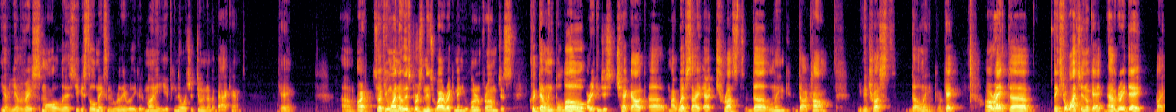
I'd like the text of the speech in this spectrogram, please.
you know you have a very small list, you can still make some really really good money if you know what you're doing on the back end. Okay. Um, all right. So if you want to know who this person is, who I recommend you learn from, just click that link below, or you can just check out uh, my website at trustthelink.com. You can trust the link. Okay. All right. Uh, thanks for watching. Okay. Have a great day. Bye.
